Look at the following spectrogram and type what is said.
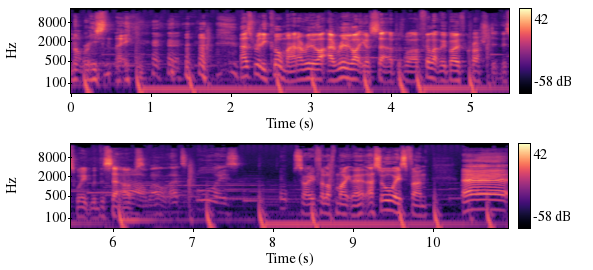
Not recently. That's really cool, man. I really like I really like your setup as well. I feel like we both crushed it this week with the setups. Oh well, that's always. Oh, sorry, fell off mic there. That's always fun. Uh,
